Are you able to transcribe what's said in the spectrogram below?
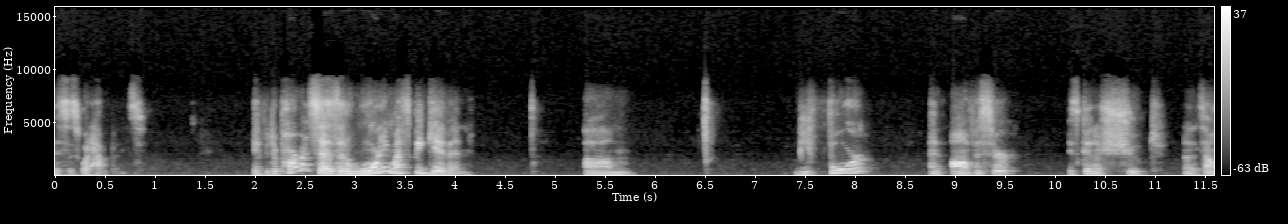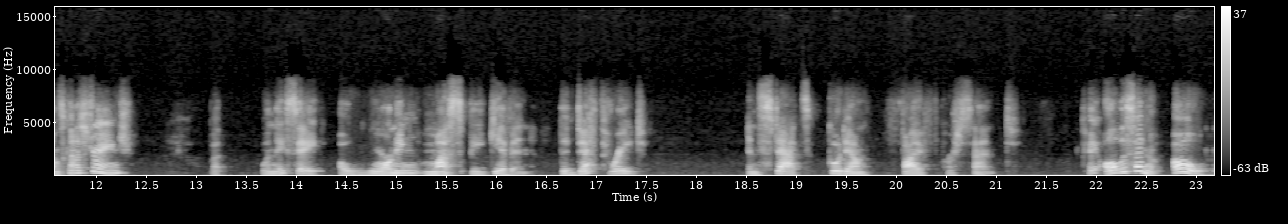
this is what happens. If a department says that a warning must be given um, before an officer is going to shoot, now that sounds kind of strange, but when they say a warning must be given, the death rate and stats go down 5%. Okay, all of a sudden, oh,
